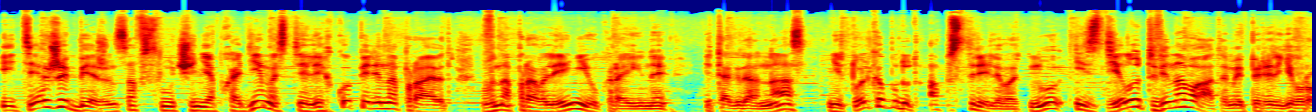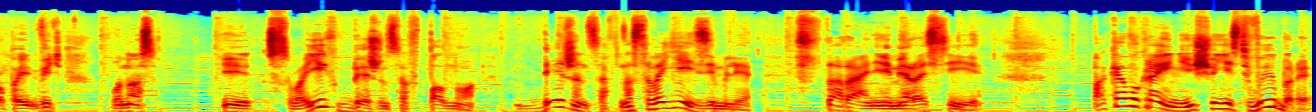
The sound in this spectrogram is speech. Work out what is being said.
И тех же беженцев в случае необходимости легко перенаправят в направлении Украины. И тогда нас не только будут обстреливать, но и сделают виноватыми перед Европой. Ведь у нас и своих беженцев полно. Беженцев на своей земле стараниями России. Пока в Украине еще есть выборы,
